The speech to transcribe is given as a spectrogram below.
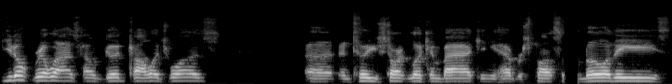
You don't realize how good college was uh, until you start looking back and you have responsibilities.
